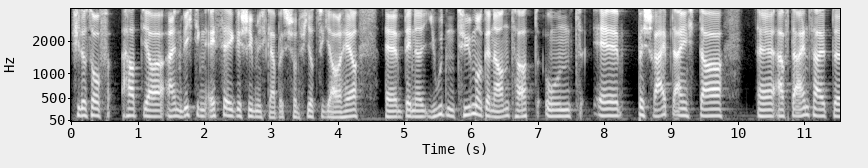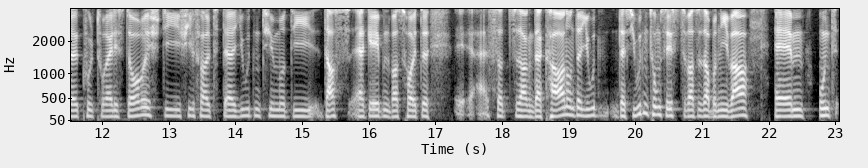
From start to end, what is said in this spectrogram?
Philosoph, hat ja einen wichtigen Essay geschrieben, ich glaube, es ist schon 40 Jahre her, äh, den er Judentümer genannt hat und äh, beschreibt eigentlich da auf der einen Seite kulturell-historisch die Vielfalt der Judentümer, die das ergeben, was heute äh, sozusagen der Kanon der Juden, des Judentums ist, was es aber nie war. Ähm, und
